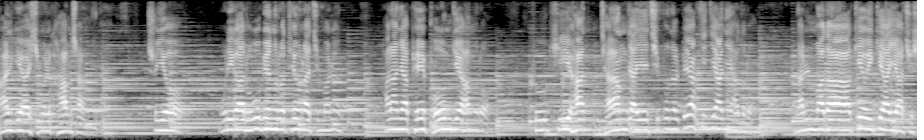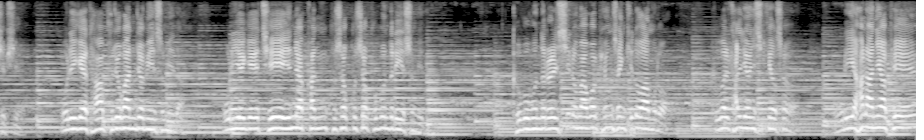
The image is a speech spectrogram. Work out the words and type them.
알게 하심을 감사합니다. 주여 우리가 루벤으로 태어났지만은 하나님 앞에 범죄함으로 그 귀한 장자의 지분을 빼앗기지 아니하도록 날마다 깨어있게 하여 주십시오. 우리에게 다 부족한 점이 있습니다. 우리에게 제일 연약한 구석구석 부분들이 있습니다. 그 부분들을 씨름하고 평생 기도함으로 그걸 단련시켜서 우리 하나님 앞에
